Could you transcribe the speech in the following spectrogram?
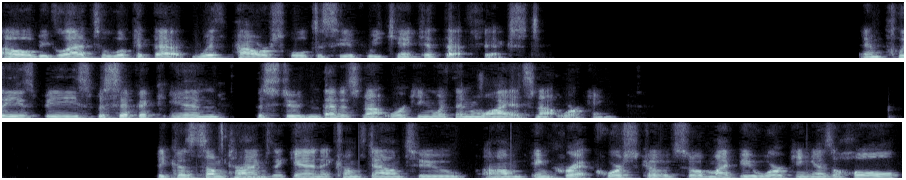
I will be glad to look at that with Power School to see if we can't get that fixed. And please be specific in the student that it's not working with and why it's not working. Because sometimes, again, it comes down to um, incorrect course code. So it might be working as a whole,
